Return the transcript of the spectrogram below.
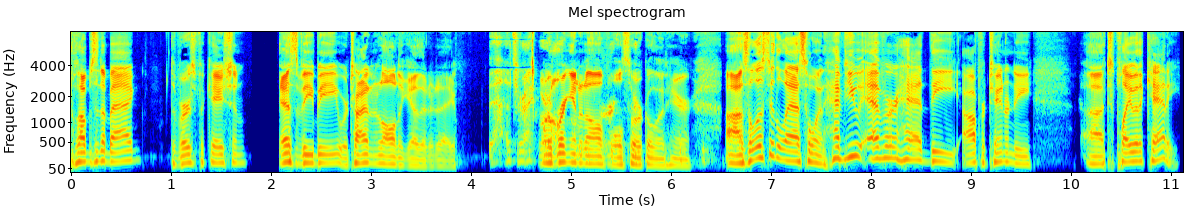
clubs in a bag, diversification, SVB. We're tying it all together today. That's right. We're, We're bringing it all full circle in here. Uh, so let's do the last one. Have you ever had the opportunity uh, to play with a caddy?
